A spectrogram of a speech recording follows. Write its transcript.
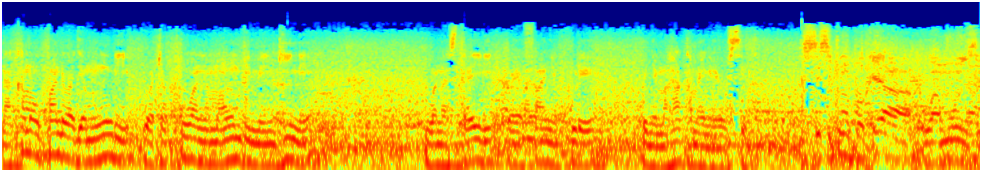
na kama upande wa jamhuri watakuwa na maombi mengine wanastahili wayafanye kule kwenye mahakama inayohusika. Sisi tumepokea uamuzi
